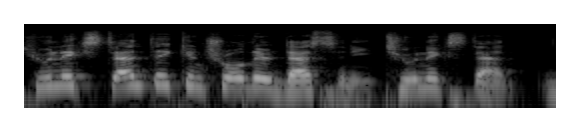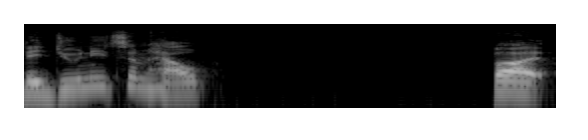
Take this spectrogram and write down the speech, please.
To an extent, they control their destiny. To an extent, they do need some help, but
